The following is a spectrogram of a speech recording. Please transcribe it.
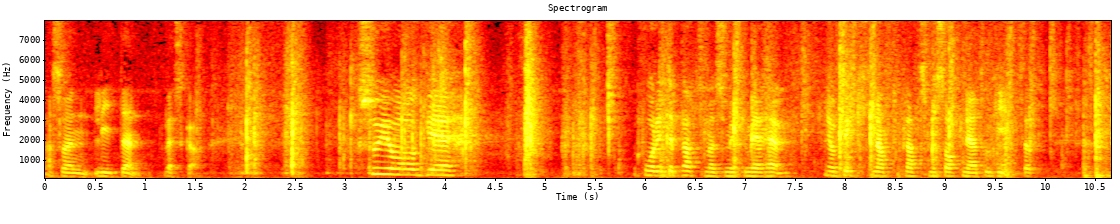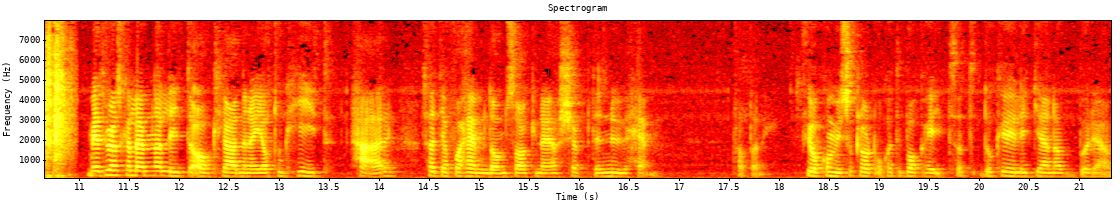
Alltså en liten väska. Så jag eh, får inte plats med så mycket mer hem. Jag fick knappt plats med sakerna jag tog hit. Så att... Men jag tror jag ska lämna lite av kläderna jag tog hit här. Så att jag får hem de sakerna jag köpte nu hem. Fattar ni? För jag kommer ju såklart åka tillbaka hit så att då kan jag lika gärna börja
